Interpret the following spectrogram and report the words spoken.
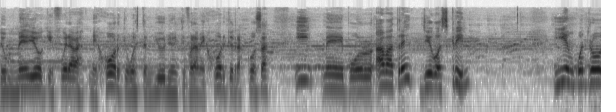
de un medio que fuera mejor que Western Union, que fuera mejor que otras cosas. Y me, por AvaTrade llego a Skrill y encuentro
